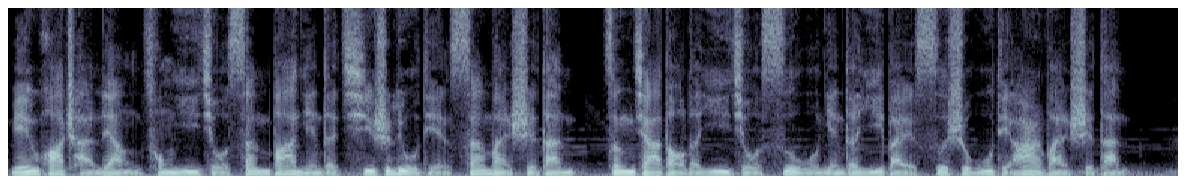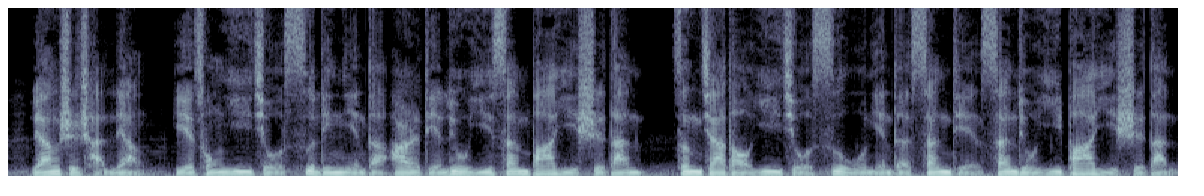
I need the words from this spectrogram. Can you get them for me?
棉花产量从1938年的76.3万石单增加到了1945年的145.2万石单，粮食产量也从1940年的2.6138亿石单增加到1945年的3.3618亿石单。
